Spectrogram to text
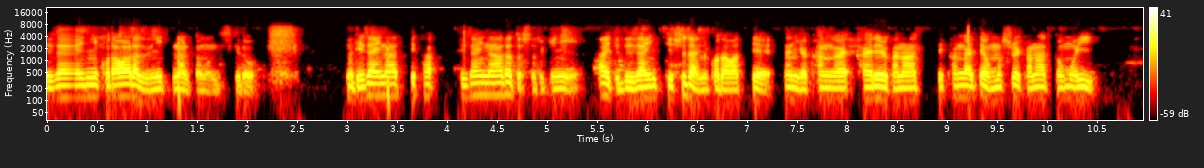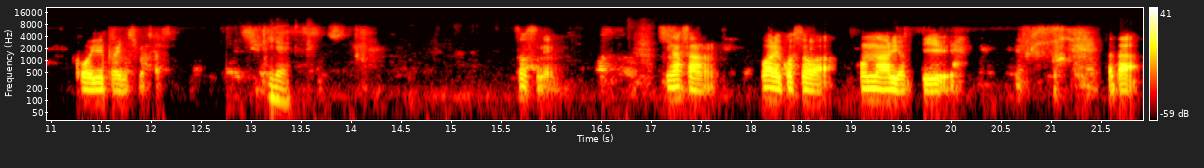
デザインにこだわらずにってなると思うんですけど、デザイナーってか、デザイナーだとしたときに、あえてデザインっていう手段にこだわって、何が考え、変えれるかなって考えて面白いかなと思い、こういう問いにしました。いいね。そうですね。皆さん、我こそはこんなあるよっていう方、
